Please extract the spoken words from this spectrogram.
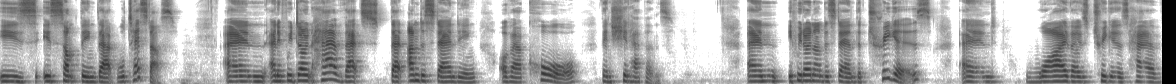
is is something that will test us. And and if we don't have that that understanding of our core then shit happens. And if we don't understand the triggers and why those triggers have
